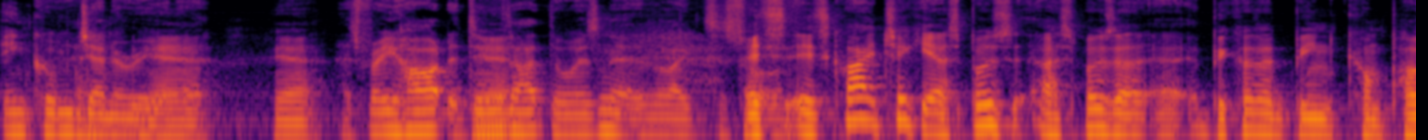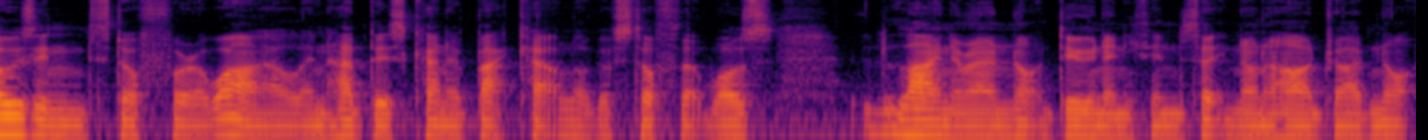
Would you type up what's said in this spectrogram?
income generator. yeah, yeah. It's very hard to do Yeah. that, though, isn't it? Like to sort It's of, it's quite tricky. I suppose I suppose uh, uh, because I'd been composing stuff for a while and had this kind of back catalogue of stuff that was lying around, not doing anything, sitting on a hard drive, not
